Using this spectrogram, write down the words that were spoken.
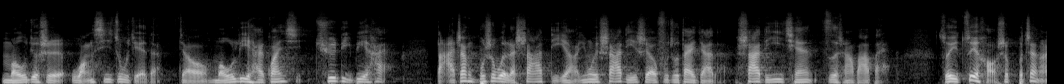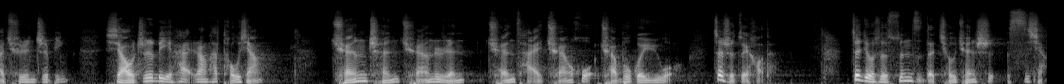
谋就是王羲注解的，叫谋利害关系，趋利避害。打仗不是为了杀敌啊，因为杀敌是要付出代价的，杀敌一千，自杀八百，所以最好是不战而屈人之兵，晓之利害，让他投降。全城全人全财全货全部归于我，这是最好的。这就是孙子的求全思思想。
